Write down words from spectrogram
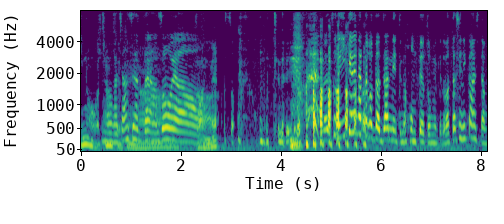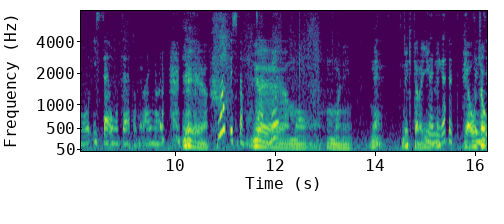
昨日がチャンス昨日がチャンスやったよそうや。そう。思ってないけど。まあそのいけなかったことは残念っていうのは本当やと思うけど私に関してはもう一切思ってないと思うわ今いやいやいやふわってしてたもんいやいやいやもうほんまにねできたらいいよね。いやおちょ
